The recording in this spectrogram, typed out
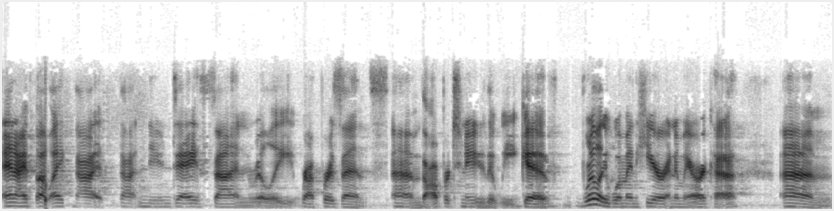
And I felt like that that noonday sun really represents um, the opportunity that we give really women here in America um,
